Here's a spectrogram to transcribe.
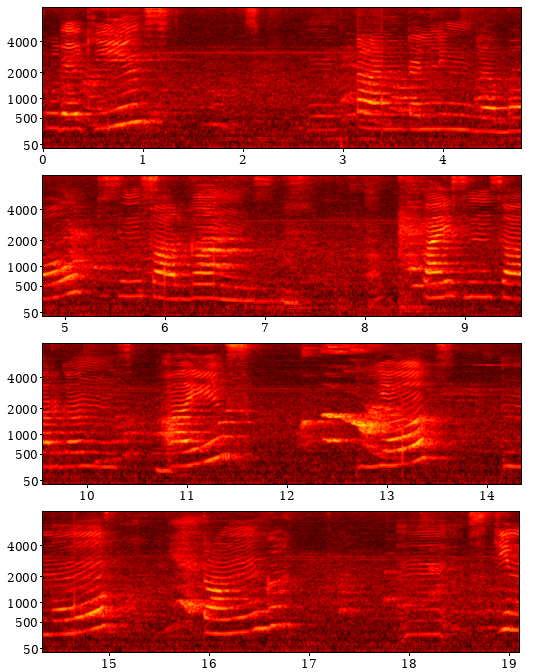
Today is mm, I'm telling about sense organs. Five sense organs: eyes, ears, nose, tongue, mm, skin.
